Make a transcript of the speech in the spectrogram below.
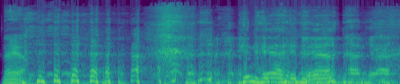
Naja. hinher, hinher. Ja.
